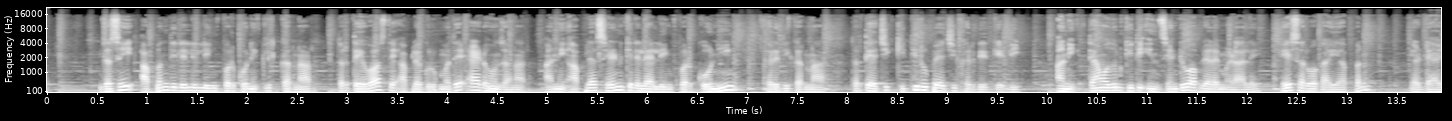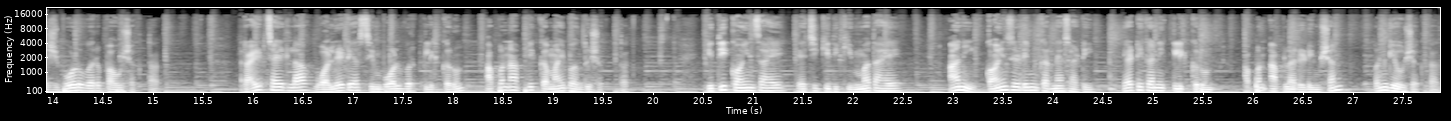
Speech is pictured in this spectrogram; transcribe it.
जसेही आपण दिलेली लिंकवर कोणी क्लिक करणार तर तेव्हाच ते आपल्या ग्रुपमध्ये ॲड होऊन जाणार. आणि आपल्या सेंड केलेल्या लिंकवर कोणीही खरेदी करणार तर त्याची किती रुपयाची खरेदी केली आणि त्यामधून किती इन्सेंटिव्ह आपल्याला मिळाले हे सर्व काही आपण या डॅशबोर्डवर पाहू शकतात. राईट साईडला वॉलेट या सिम्बॉलवर क्लिक करून आपण आपली कमाई बांधू शकतात. किती कॉईन्स आहे? त्याची किती किंमत आहे? आणि कॉईन्स रिडीम करण्यासाठी या ठिकाणी क्लिक करून आपण आपला रिडीमशन पण घेऊ शकतात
